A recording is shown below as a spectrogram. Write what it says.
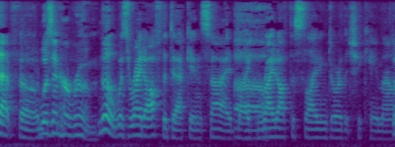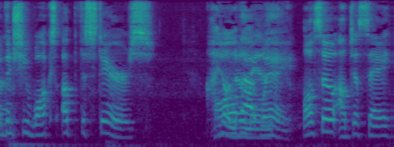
that phone was in her room. no, it was right off the deck inside, like oh. right off the sliding door that she came out. But of. then she walks up the stairs I don't all know, that man. way. Also, I'll just say,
